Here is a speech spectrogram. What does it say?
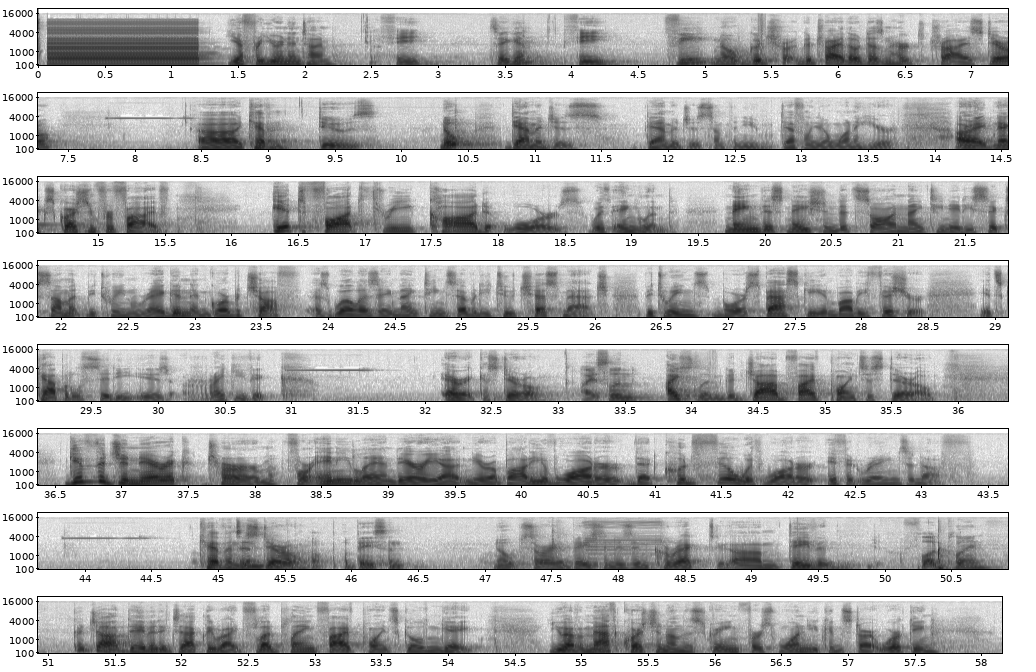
Jeffrey, you're in in time. Fee. Say again? Fee. Fee? No, good try, good try though. Doesn't hurt to try. Estero? Uh, Kevin? Dues. Nope. Damages. Damages. Something you definitely don't want to hear. All right, next question for five. It fought three cod wars with England. Name this nation that saw a 1986 summit between Reagan and Gorbachev, as well as a 1972 chess match between Boris Spassky and Bobby Fischer. Its capital city is Reykjavik. Eric Estero. Iceland. Iceland, good job. Five points, Estero. Give the generic term for any land area near a body of water that could fill with water if it rains enough. Kevin Estero. Oh, a basin. Nope, sorry, a basin is incorrect. Um, David. Floodplain. Good job, David. Exactly right. Floodplain, five points, Golden Gate. You have a math question on the screen. First one, you can start working.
